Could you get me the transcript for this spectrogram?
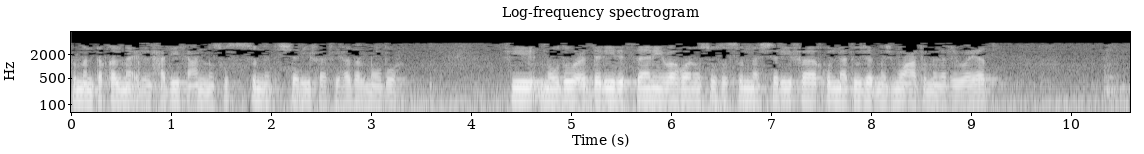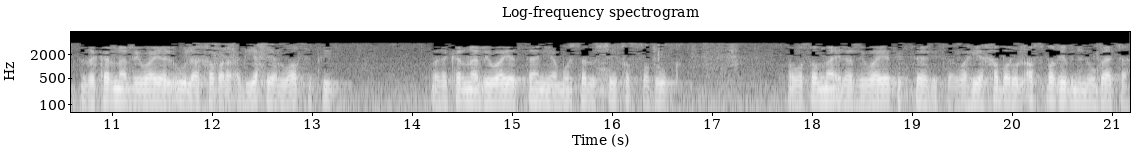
ثم انتقلنا إلى الحديث عن نصوص السنة الشريفة في هذا الموضوع. في موضوع الدليل الثاني وهو نصوص السنة الشريفة قلنا توجد مجموعة من الروايات. ذكرنا الرواية الأولى خبر أبي يحيى الواسطي وذكرنا الرواية الثانية مرسل الشيخ الصدوق ووصلنا إلى الرواية الثالثة وهي خبر الأصبغ بن نباتة.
